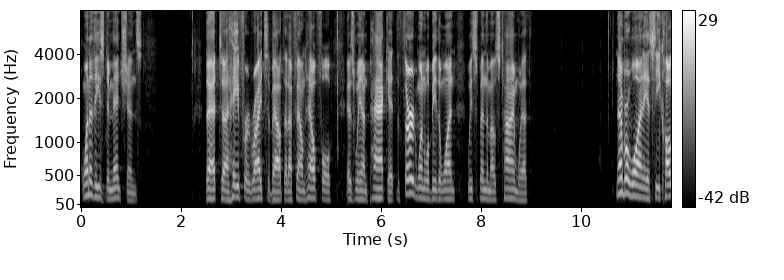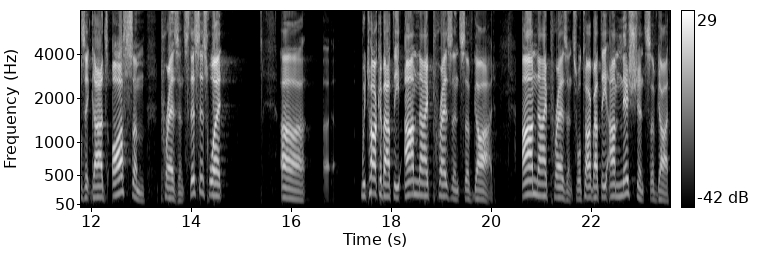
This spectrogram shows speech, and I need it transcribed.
one of these dimensions that uh, Hayford writes about that I found helpful as we unpack it. The third one will be the one we spend the most time with. Number one is he calls it God's awesome presence. This is what uh, we talk about the omnipresence of God. Omnipresence. We'll talk about the omniscience of God.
